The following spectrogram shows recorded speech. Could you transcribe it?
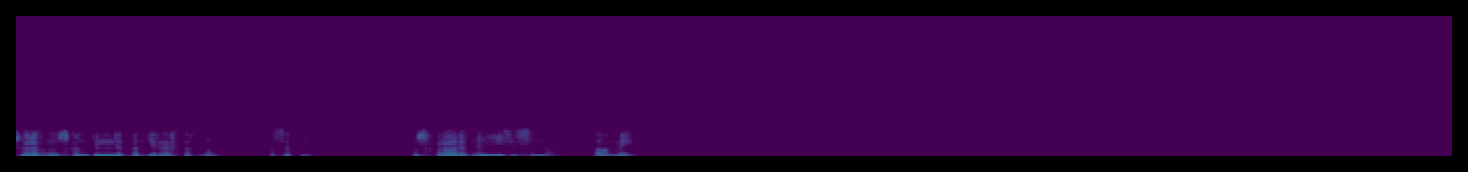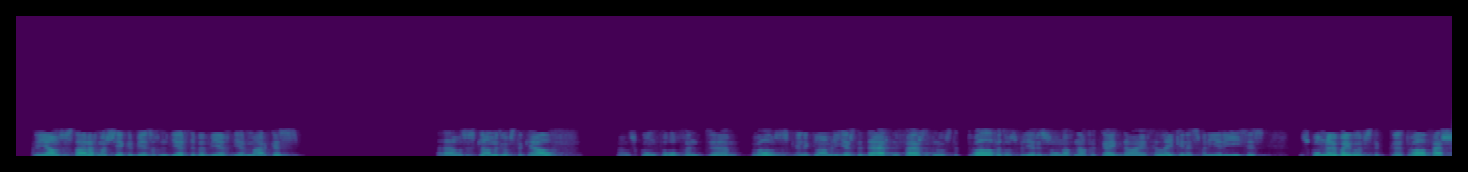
sodat ons kan doen dit wat U regtig wil. Asseblief Ons vra dit in Jesus se naam. Amen. Nou ja, ons is stadig maar seker besig om deur te beweeg deur Markus. Uh ons is klaar met hoofstuk 11. Nou ons kom ver oggend uh wel, ons is eintlik klaar met die eerste 13 verse van hoofstuk 12 wat ons verlede Sondag na gekyk, daai gelykenis van die Here Jesus. Ons kom nou by hoofstuk 12 uh, vers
